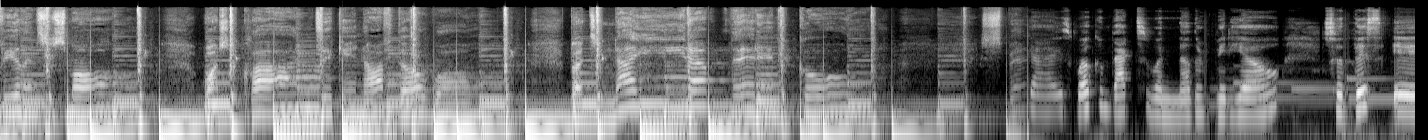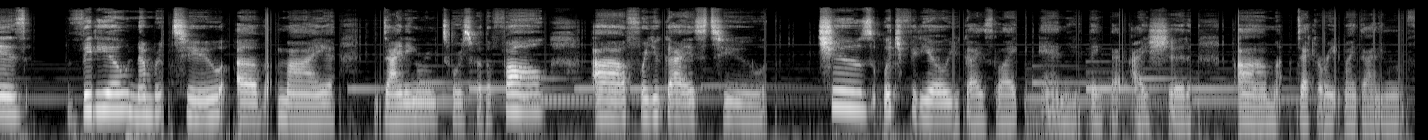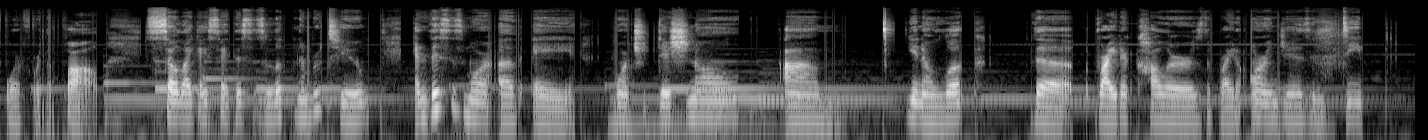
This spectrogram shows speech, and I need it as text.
feeling so small. Watch the clock ticking off the wall. But tonight I'm letting it go. Spend guys welcome back to another video so this is video number two of my dining room tours for the fall uh, for you guys to choose which video you guys like and you think that I should um, decorate my dining room for for the fall. So like I said, this is look number two and this is more of a more traditional, um, you know, look. The brighter colors, the brighter oranges and deep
